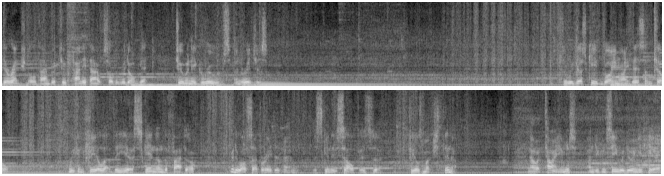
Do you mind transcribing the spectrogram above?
direction all the time, but to fan it out so that we don't get too many grooves and ridges. So we just keep going like this until we can feel that the uh, skin and the fat are pretty well separated and the skin itself is, uh, feels much thinner. Now at times, and you can see we're doing it here,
